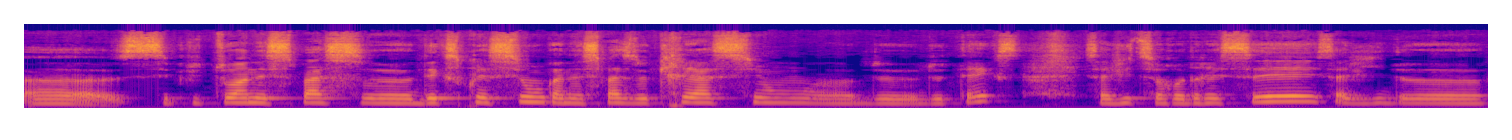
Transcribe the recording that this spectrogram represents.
euh, c'est plutôt un espace d'expression qu'un espace de création de, de textes. Il s'agit de se redresser, il s'agit de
